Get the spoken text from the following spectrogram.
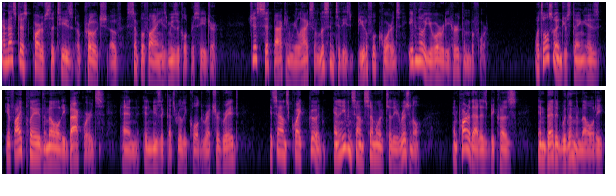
And that's just part of Satie's approach of simplifying his musical procedure. Just sit back and relax and listen to these beautiful chords, even though you've already heard them before. What's also interesting is if I play the melody backwards, and in music that's really called retrograde, it sounds quite good, and it even sounds similar to the original. And part of that is because embedded within the melody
